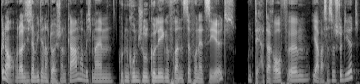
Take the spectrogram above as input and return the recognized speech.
Genau. Und als ich dann wieder nach Deutschland kam, habe ich meinem guten Grundschulkollegen Franz davon erzählt. Und der hat darauf, ähm, ja, was hast du studiert?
